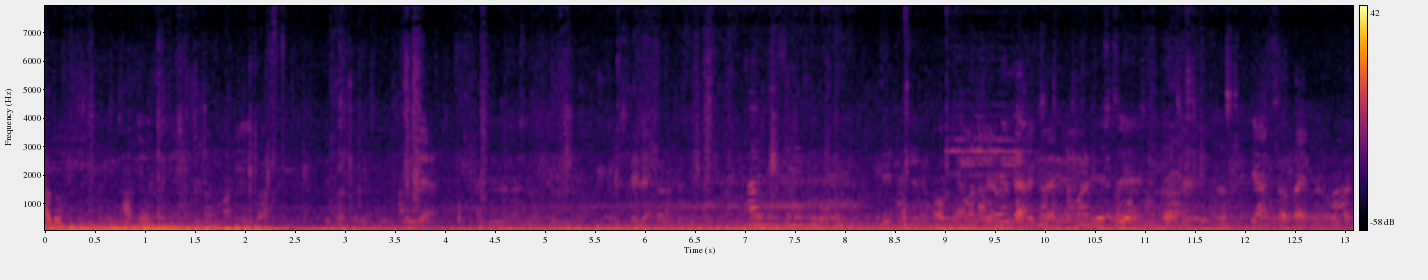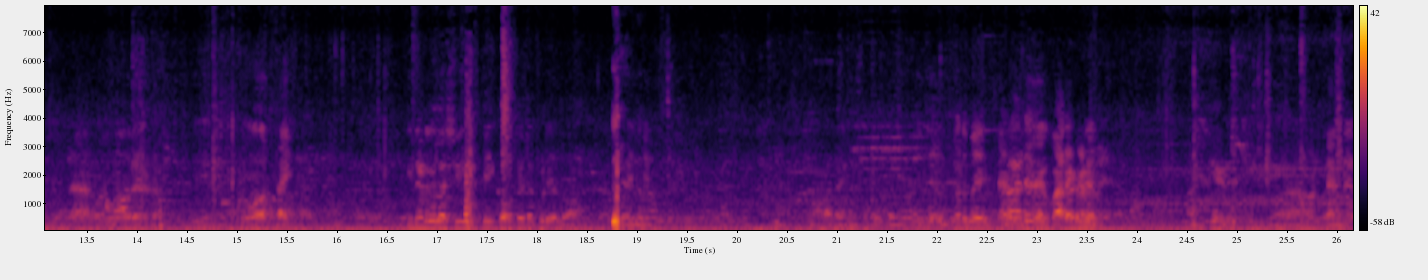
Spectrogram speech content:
ಅದು. ಈ ನಡುವೆಲ್ಲ ಶೀ ಟೀ ಕಾಫಿ ಎಲ್ಲ ಕುಡಿಯಲ್ವಾ? ಒಂದ್ಸರಿ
